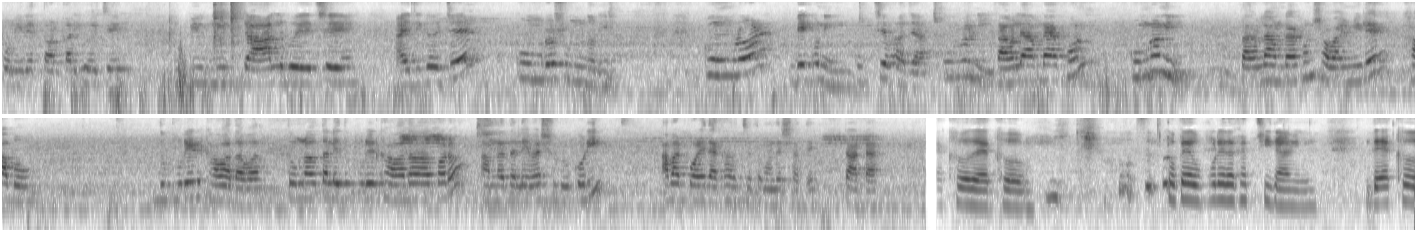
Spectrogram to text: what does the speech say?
পনিরের তরকারি হয়েছে বিউলির ডাল হয়েছে আর এদিকে হয়েছে কুমড়ো সুন্দরী। কুমড়োর বেগুনি উচ্ছে ভাজা। কুমড়ো নি তাহলে আমরা এখন কুমড়ো নিই তাহলে আমরা এখন সবাই মিলে খাব। দুপুরের খাওয়া দাওয়া। তোমরাও তাহলে দুপুরের খাওয়া দাওয়া করো। আমরা তাহলে এবার শুরু করি। আবার পরে দেখা হচ্ছে তোমাদের সাথে। টাটা। দেখো দেখো। তোকে উপরে দেখাচ্ছি না আমি। দেখো।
